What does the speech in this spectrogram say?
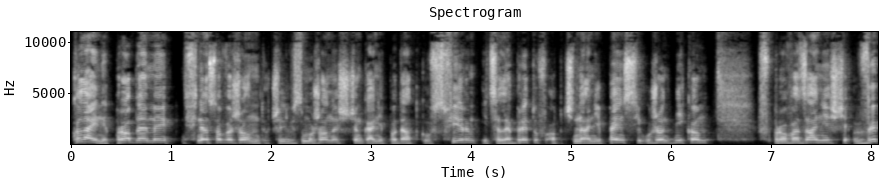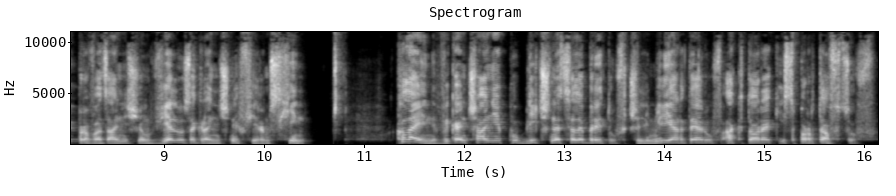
Kolejny, problemy finansowe rządu, czyli wzmożone ściąganie podatków z firm i celebrytów, obcinanie pensji urzędnikom, wprowadzanie się, wyprowadzanie się wielu zagranicznych firm z Chin. Kolejny, wykańczanie publiczne celebrytów, czyli miliarderów, aktorek i sportowców.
